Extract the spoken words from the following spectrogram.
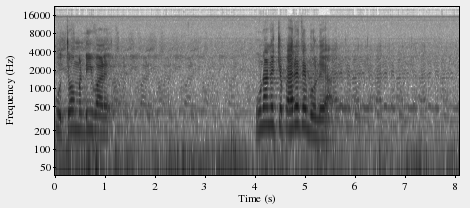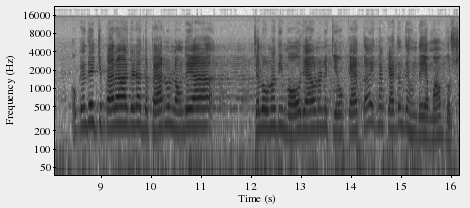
ਭੂਚੋ ਮੰਡੀ ਵਾਲੇ। ਉਹਨਾਂ ਨੇ ਚੁਪਹਿਰੇ ਤੇ ਬੋਲਿਆ। ਉਹ ਕਹਿੰਦੇ, ਚੁਪਹਿਰਾ ਜਿਹੜਾ ਦੁਪਹਿਰ ਨੂੰ ਲਾਉਂਦੇ ਆ, ਚਲੋ ਉਹਨਾਂ ਦੀ ਮੌਜ ਹੈ, ਉਹਨਾਂ ਨੇ ਕਿਉਂ ਕਹਿਤਾ ਇਦਾਂ ਕਹਿ ਦਿੰਦੇ ਹੁੰਦੇ ਆ ਮਹਾਂਪੁਰਸ਼।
